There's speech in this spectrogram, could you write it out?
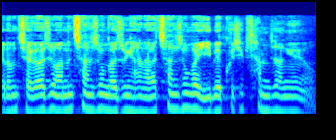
여러분 제가 좋아하는 찬송가 중에 하나가 찬송가 293장이에요.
